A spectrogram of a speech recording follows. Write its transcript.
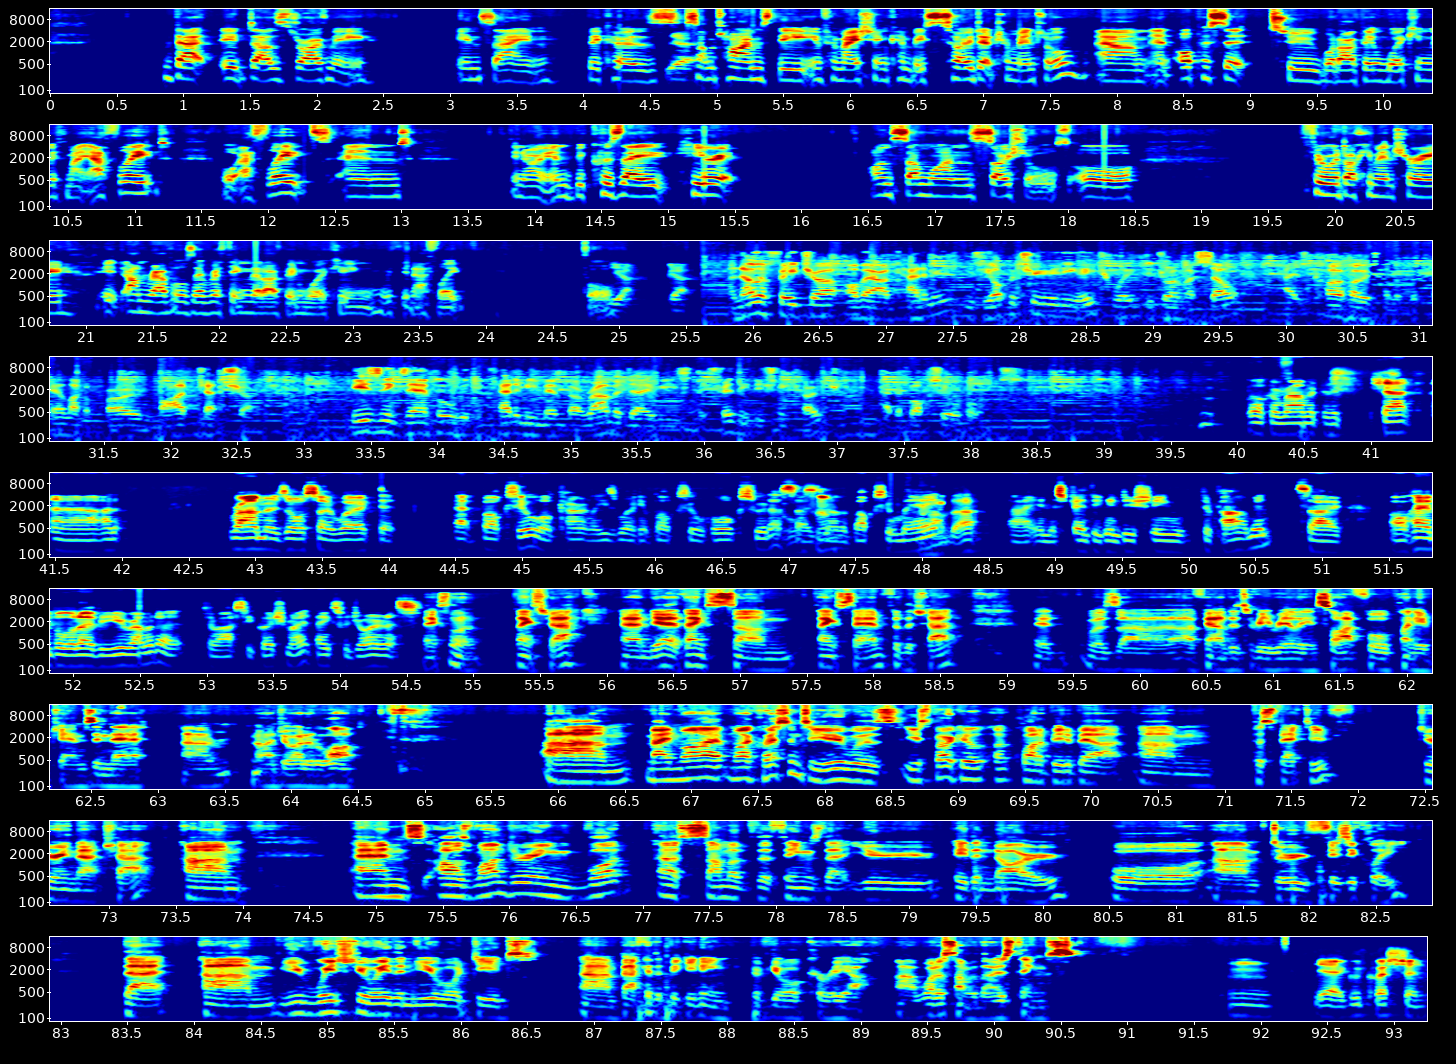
that it does drive me insane because yeah. sometimes the information can be so detrimental um, and opposite to what I've been working with my athlete or athletes and you know and because they hear it on someone's socials or through a documentary it unravels everything that I've been working with an athlete for. Yeah. Yeah. Another feature of our academy is the opportunity each week to join myself as co-host on the Prepare Like a Pro live chat show. Here's an example with Academy member Rama Davies, a strength and conditioning coach at the Box Hill Hawks. Welcome, Rama, to the chat. Uh, Rama has also worked at, at Box Hill, or currently he's working at Box Hill Hawks with us, awesome. so he's another Box Hill man uh, in the strength and conditioning department. So I'll handle it over to you, Rama, to, to ask your question, mate. Thanks for joining us. Excellent. Thanks, Jack. And yeah, thanks, um, thanks, Sam, for the chat. It was, uh, I found it to be really insightful, plenty of gems in there, um, and I enjoyed it a lot. Um, mate, my my question to you was: you spoke a, quite a bit about um, perspective during that chat, um, and I was wondering what are some of the things that you either know or um, do physically that um, you wish you either knew or did um, back at the beginning of your career. Uh, what are some of those things? Mm, yeah, good question.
